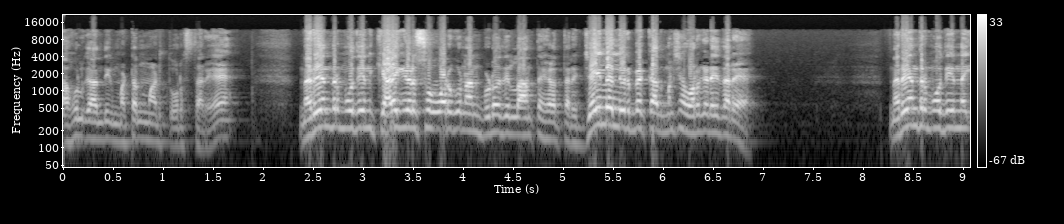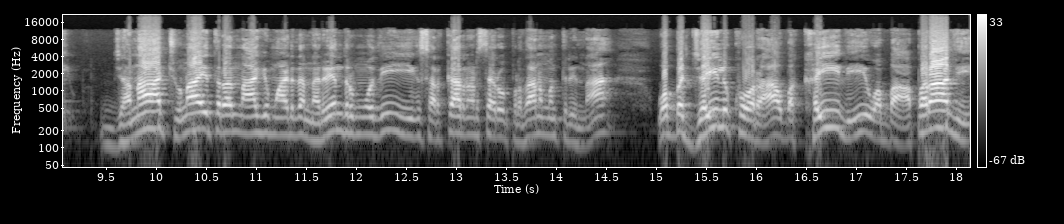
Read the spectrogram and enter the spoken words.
ರಾಹುಲ್ ಗಾಂಧಿಗೆ ಮಟನ್ ಮಾಡಿ ತೋರಿಸ್ತಾರೆ. ನರೇಂದ್ರ ಮೋದಿಯನ್ನು ಕೆಳಗೆ ಇಳಿಸೋವರೆಗೂ ನಾನು ಬಿಡೋದಿಲ್ಲ ಅಂತ ಹೇಳ್ತಾರೆ. ಜೈಲಲ್ಲಿ ಇರಬೇಕಾದ ಮನುಷ್ಯ ಹೊರಗಡೆ ಇದ್ದಾರೆ. ನರೇಂದ್ರ ಮೋದಿನ ಜನ ಚುನಾಯಿತರನ್ನಾಗಿ ಮಾಡಿದ ನರೇಂದ್ರ ಮೋದಿ, ಈಗ ಸರ್ಕಾರ ನಡೆಸ್ತಾ ಇರೋ ಪ್ರಧಾನಮಂತ್ರಿನ ಒಬ್ಬ ಜೈಲುಕೋರ, ಒಬ್ಬ ಖೈದಿ, ಒಬ್ಬ ಅಪರಾಧಿ,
